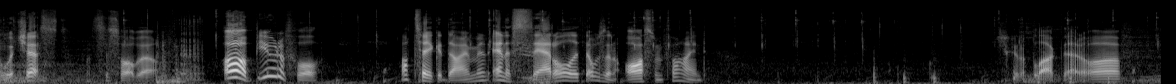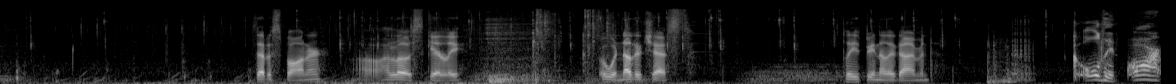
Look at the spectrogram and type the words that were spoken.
Ooh, a chest. What's this all about? Oh, beautiful! I'll take a diamond and a saddle. That was an awesome find. Just gonna block that off. Is that a spawner? Oh, hello, Skelly. Oh, another chest. Please be another diamond. Golden arm.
